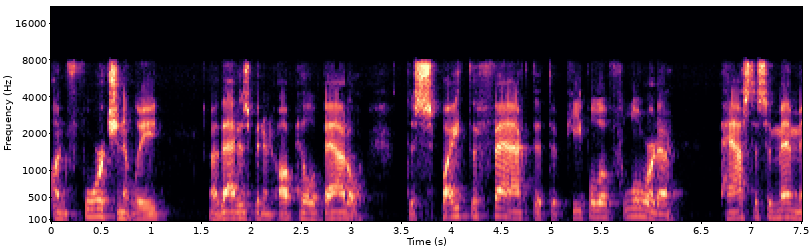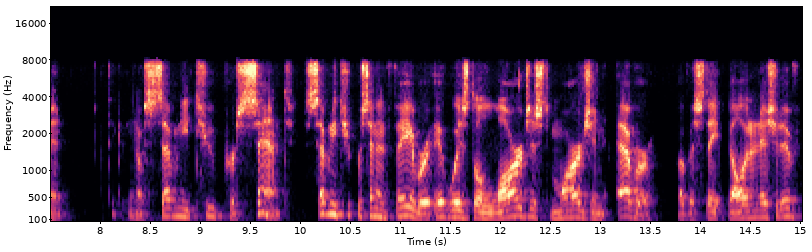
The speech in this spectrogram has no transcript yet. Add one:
unfortunately, uh, that has been an uphill battle. Despite the fact that the people of Florida passed this amendment, I think you know 72%, 72% in favor. It was the largest margin ever of a state ballot initiative.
